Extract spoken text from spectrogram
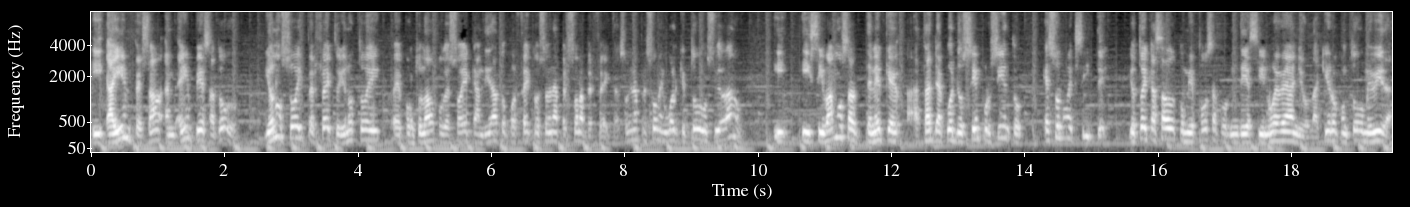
Y ahí, empezamos, ahí empieza todo. Yo no soy perfecto, yo no estoy eh, postulado porque soy el candidato perfecto, soy una persona perfecta, soy una persona igual que todos los ciudadanos. Y, y si vamos a tener que estar de acuerdo 100%, eso no existe. Yo estoy casado con mi esposa por 19 años, la quiero con toda mi vida.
